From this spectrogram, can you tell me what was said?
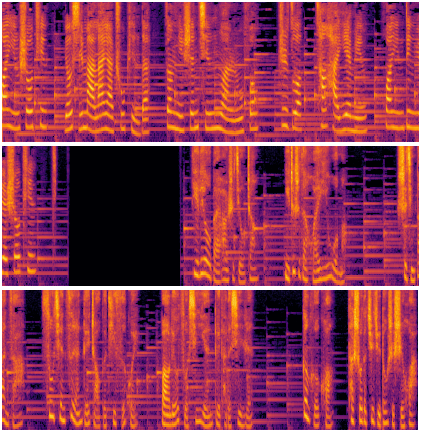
欢迎收听由喜马拉雅出品的《赠你深情暖如风》，制作沧海夜明。欢迎订阅收听。第六百二十九章，你这是在怀疑我吗？事情办砸，苏倩自然得找个替死鬼，保留左心言对她的信任。更何况他说的句句都是实话，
